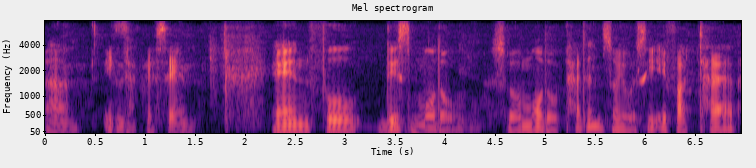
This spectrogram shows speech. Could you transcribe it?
um, exactly the same and for this model so model pattern so you will see if I tab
